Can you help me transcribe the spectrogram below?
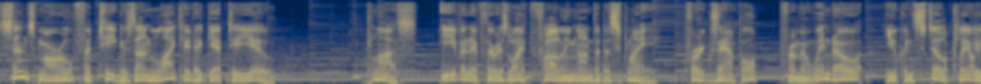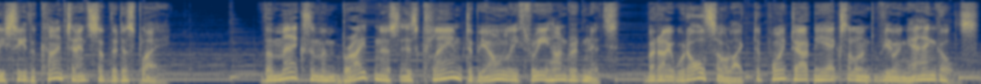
since moral fatigue is unlikely to get to you. Plus, even if there is light falling on the display, for example, from a window, you can still clearly see the contents of the display. The maximum brightness is claimed to be only 300 nits, but I would also like to point out the excellent viewing angles.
